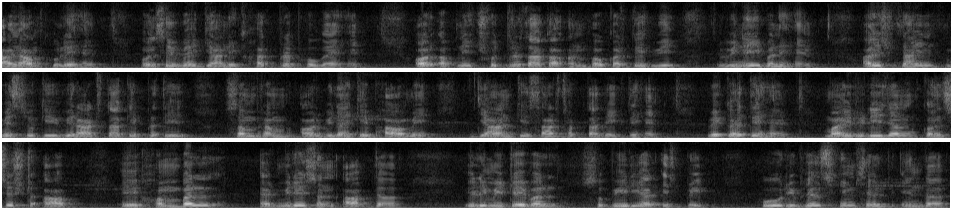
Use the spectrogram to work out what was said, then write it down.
आयाम खुले हैं उनसे वैज्ञानिक हतप्रभ हो गए हैं और अपनी क्षुद्रता का अनुभव करते हुए विनयी बने हैं। आइंस्टाइन विश्व की विराटता के प्रति संभ्रम और विनय के भाव में ज्ञान की सार्थकता देखते हैं। वे कहते हैं my religion consist of a humble admiration of the illimitable superior spirit who reveals himself in the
